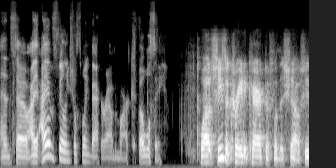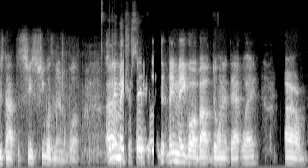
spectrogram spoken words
and so I, I have a feeling she'll swing back around to Mark, but we'll see. Well, she's a created character for the show. She's not. The, she's she wasn't in the book, so Oh, they may they, they may go about doing it that way. Um,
